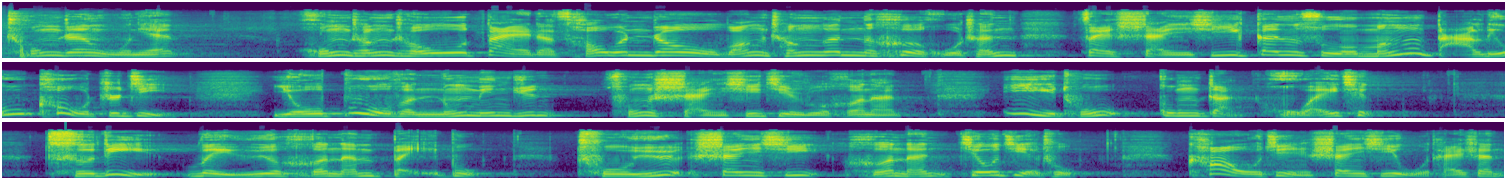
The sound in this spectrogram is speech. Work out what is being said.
崇祯五年，洪承畴带着曹文昭、王承恩、贺虎臣在陕西、甘肃猛打流寇之际，有部分农民军。从陕西进入河南，意图攻占怀庆。此地位于河南北部，处于山西河南交界处，靠近山西五台山，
